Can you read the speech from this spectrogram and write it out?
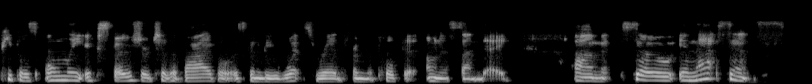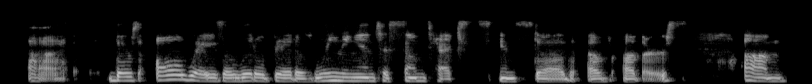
people's only exposure to the bible is going to be what's read from the pulpit on a sunday. Um, so in that sense uh, there's always a little bit of leaning into some texts instead of others. Um,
